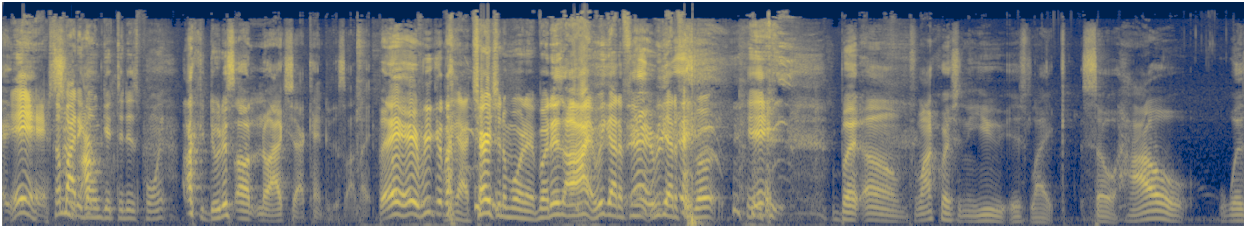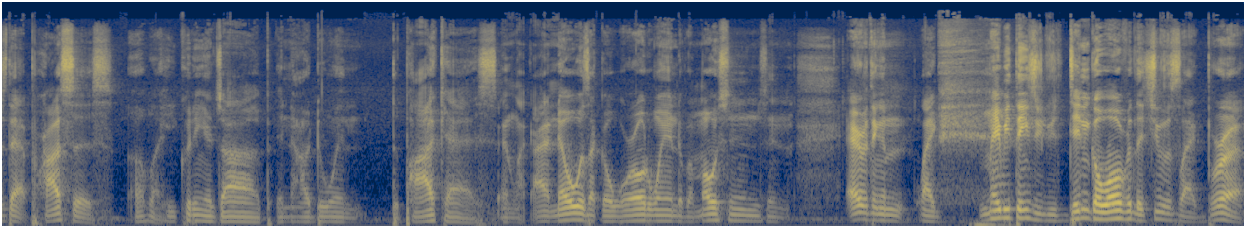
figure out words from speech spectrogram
Hey, Yeah, somebody shoot, gonna I'm- get to this point. I could do this all. No, actually, I can't do this all night. But hey, hey, we could. I got church in the morning, but it's all right. We got a few. Hey, we we- got a few. Bro. Yeah. But um, for my question to you is like, so how was that process of like you quitting your job and now doing the podcast? And like, I know it was like a whirlwind of emotions and everything, and like maybe things you didn't go over that you was like, bruh.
